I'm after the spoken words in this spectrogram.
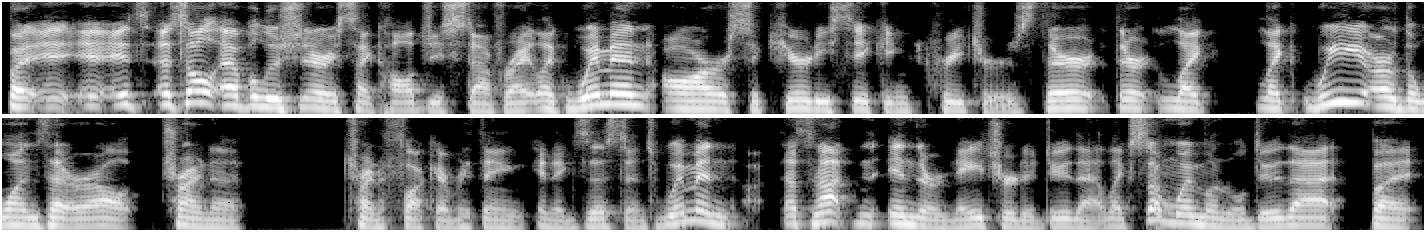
but it, it's it's all evolutionary psychology stuff, right? Like women are security seeking creatures. They're they're like like we are the ones that are out trying to trying to fuck everything in existence. Women, that's not in their nature to do that. Like some women will do that, but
